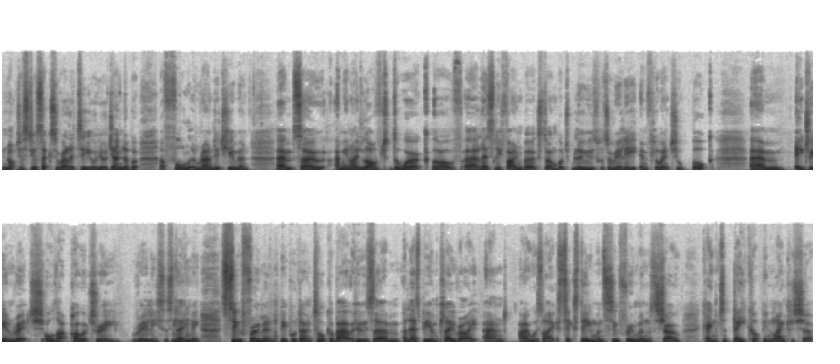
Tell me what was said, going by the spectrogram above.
not just your sexuality or your gender, but a full and rounded human. Um, so, I mean, I loved the work of uh, Leslie Feinberg. Stone Butch Blues was a really influential book. Um, Adrienne Rich, all that poetry really sustained me. Sue Frumin, people don't talk about, who's um, a lesbian playwright, and I was like 16 when Sue Frumin's show came to Bacup in Lancashire.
